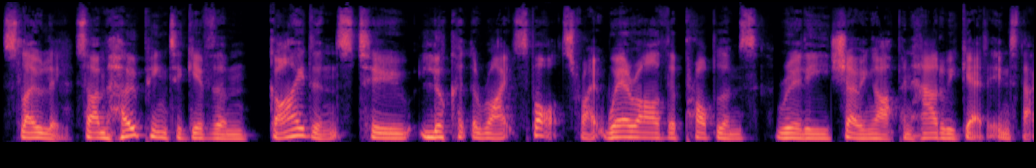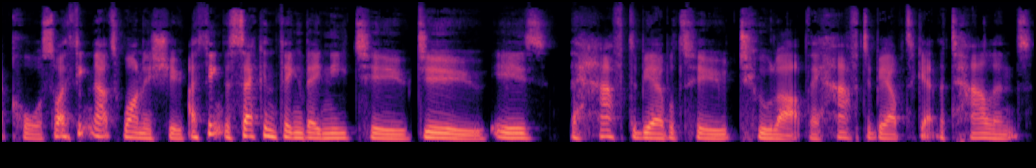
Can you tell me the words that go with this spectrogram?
slowly. So I'm hoping to give them guidance to look at the right spots, right? Where are the problems really showing up and how do we get into that core? So I think that's one issue. I think the second thing they need to do is they have to be able to tool up. They have to be able to get the talent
